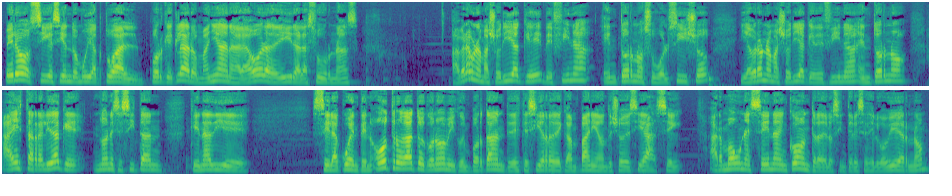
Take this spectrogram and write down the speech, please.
pero sigue siendo muy actual, porque claro, mañana a la hora de ir a las urnas, habrá una mayoría que defina en torno a su bolsillo y habrá una mayoría que defina en torno a esta realidad que no necesitan que nadie se la cuenten. Otro dato económico importante de este cierre de campaña donde yo decía se armó una escena en contra de los intereses del gobierno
